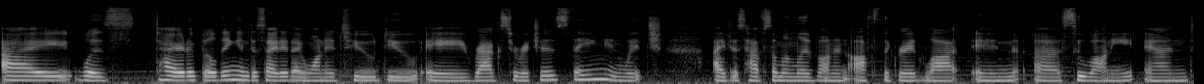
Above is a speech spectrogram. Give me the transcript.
I was tired of building and decided I wanted to do a rags to riches thing in which I just have someone live on an off the grid lot in uh, Sulani and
